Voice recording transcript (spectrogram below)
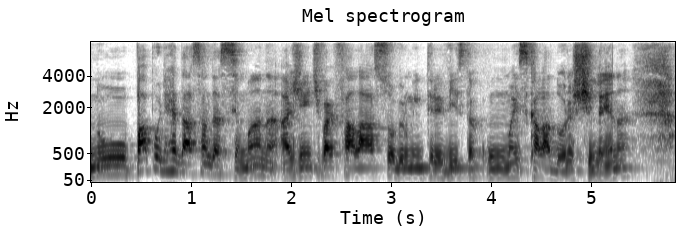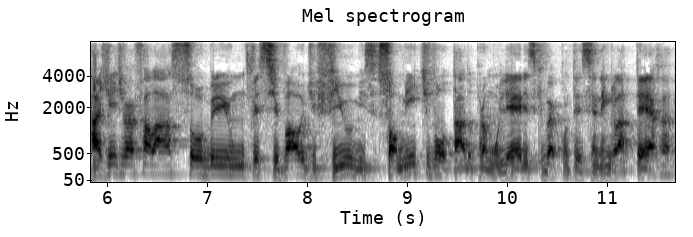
No papo de redação dessa semana, a gente vai falar sobre uma entrevista com uma escaladora chilena. A gente vai falar sobre um festival de filmes somente voltado para mulheres que vai acontecer na Inglaterra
